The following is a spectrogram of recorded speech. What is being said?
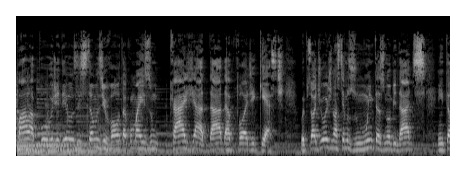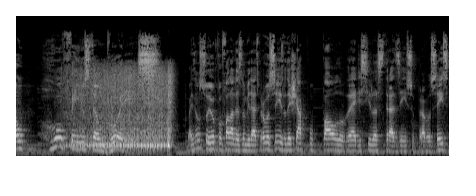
Fala, povo de Deus, estamos de volta com mais um Cajadada Podcast. O episódio de hoje nós temos muitas novidades, então rufem os tambores. Mas não sou eu que vou falar das novidades para vocês, vou deixar pro Paulo, Brad e Silas trazer isso para vocês.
